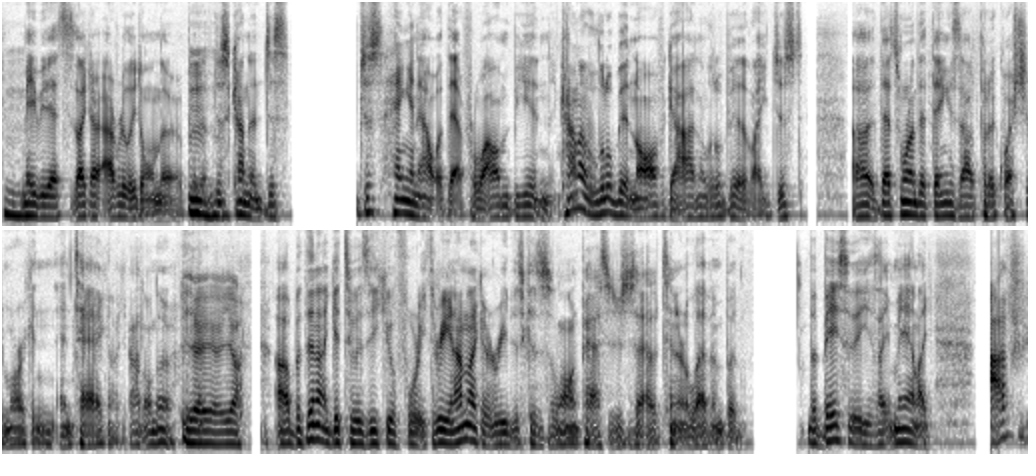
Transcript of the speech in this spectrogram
mm-hmm. maybe that's like I, I, really don't know. But mm-hmm. just kind of just just hanging out with that for a while and being kind of a little bit in awe of God and a little bit like just uh, that's one of the things I would put a question mark and, and tag. Like, I don't know. Yeah, yeah, yeah. Uh, but then I get to Ezekiel 43, and I'm not going to read this because it's a long passage. It's out of 10 or 11. But but basically, he's like, man, like I've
